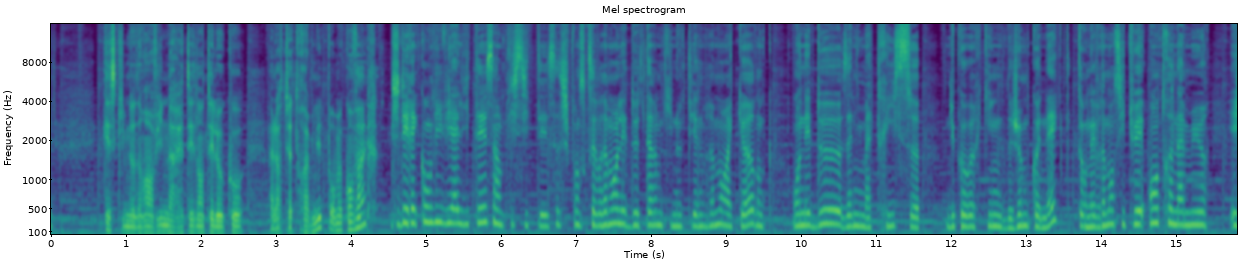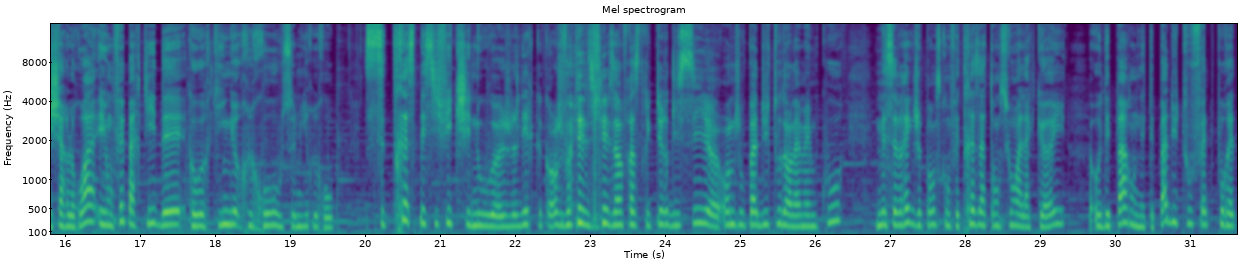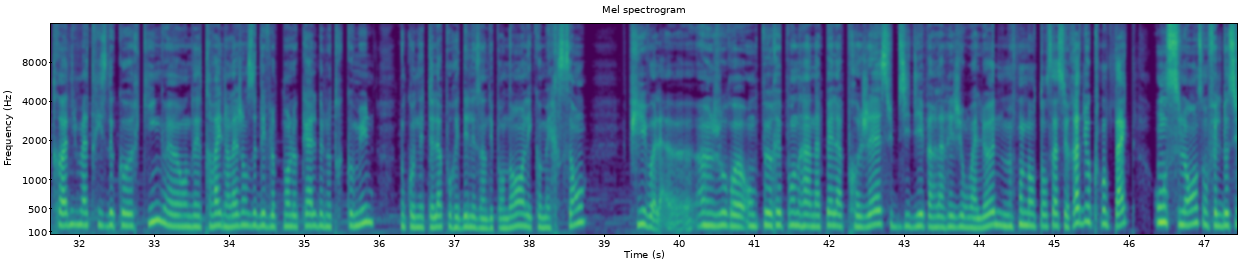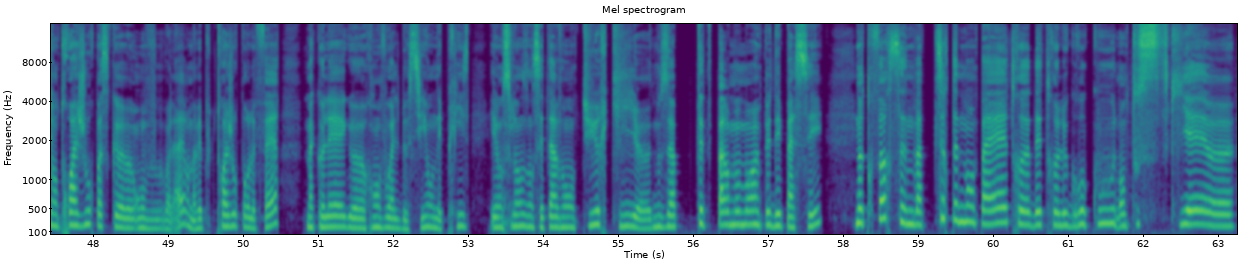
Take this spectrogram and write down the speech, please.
qu'est-ce qui me donnera envie de m'arrêter dans tes locaux? Alors tu as trois minutes pour me convaincre? Je dirais convivialité, simplicité. Ça, je pense que c'est vraiment les deux termes qui nous tiennent vraiment à cœur. Donc, on est deux animatrices du coworking de Je me connecte. On est vraiment situé entre Namur et Charleroi et on fait partie des coworking ruraux ou semi-ruraux. C'est très spécifique chez nous. Euh, je veux dire que quand je vois les, infrastructures d'ici, euh, on ne joue pas du tout dans la même cour. Mais c'est vrai que je pense qu'on fait très attention à l'accueil. Au départ, on n'était pas du tout faite pour être animatrice de coworking. Euh, on travaille dans l'agence de développement local de notre commune. Donc on était là pour aider les indépendants, les commerçants. Puis voilà, un jour, on peut répondre à un appel à projet subsidié par la région Wallonne. On entend ça sur Radio Contact. On se lance, on fait le dossier en trois jours parce qu'on voilà, on avait plus que trois jours pour le faire. Ma collègue renvoie le dossier, on est prise et on se lance dans cette aventure qui nous a peut-être par moments un peu dépassés. Notre force, ne va certainement pas être euh, d'être le gros coup dans tout ce qui est euh,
